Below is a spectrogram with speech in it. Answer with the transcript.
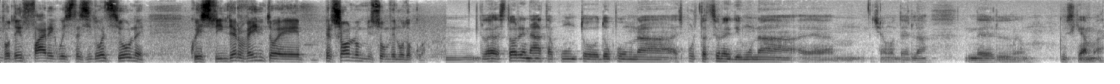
poter fare questa situazione, questo intervento e perciò non mi sono venuto qua. La storia è nata appunto dopo una esportazione di una, eh, diciamo della, del, come si chiama,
